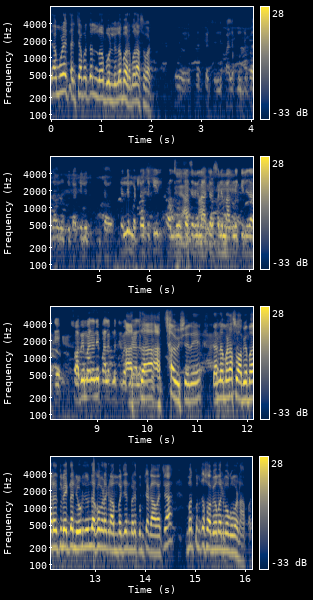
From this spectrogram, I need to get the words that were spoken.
त्यामुळे त्यांच्याबद्दल न बोललेलं बरं मला असं वाटतं. हो, एकनाथ खडसेंनी पालकमंत्री पदावरून टीका केली होती तुमच्यावर. त्यांनी म्हटलं होतं की लोकशाही तरी लाचारपणे मागणी केली जाते. स्वाभिमानाने पालकमंत्री आजचा. आजचा विषय रे त्यांना म्हणा स्वाभिमान आहे, तुम्ही एकदा निवडून देऊन दाखवा म्हणा ग्रामपंचायतमध्ये तुमच्या गावाच्या. मग तुमचा स्वाभिमान बघू म्हणा आपण.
